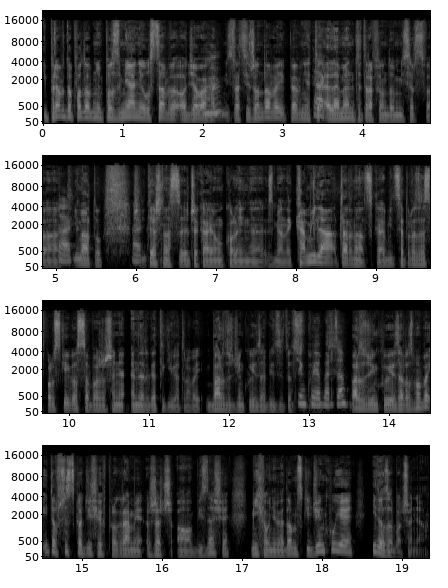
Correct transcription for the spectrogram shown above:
i prawdopodobnie po zmianie ustawy o działach Mhm. administracji rządowej pewnie te Tak. elementy trafią do Ministerstwa Tak. Klimatu, Tak. czyli też nas y, czekają kolejne zmiany. Kamila Tarnacka, wiceprezes Polskiego Stowarzyszenia Energetyki Wiatrowej. Bardzo dziękuję za wizytę Dziękuję bardzo. Bardzo dziękuję za rozmowę i to wszystko dzisiaj w programie Rzecz o Biznesie. Michał Niewiadomski, dziękuję i do zobaczenia.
